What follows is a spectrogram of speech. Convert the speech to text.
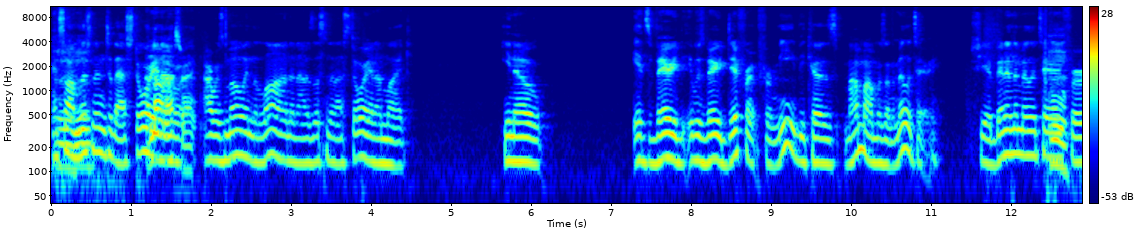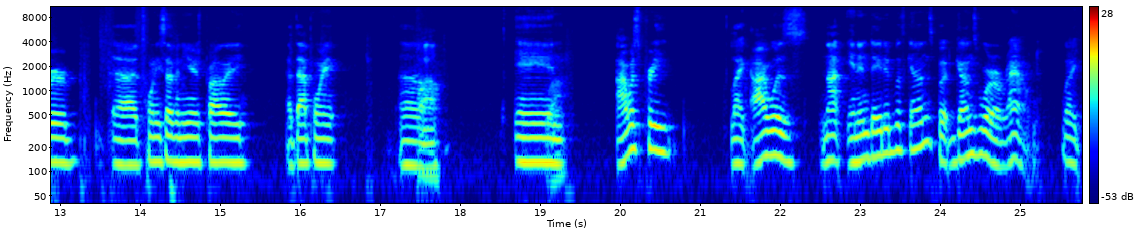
and so i'm listening to that story No, and I, right. I was mowing the lawn and i was listening to that story and i'm like you know it's very it was very different for me because my mom was in the military. She had been in the military for uh, 27 years, probably at that point. Um, Wow. And I was pretty, like, I was not inundated with guns, but guns were around. Like,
